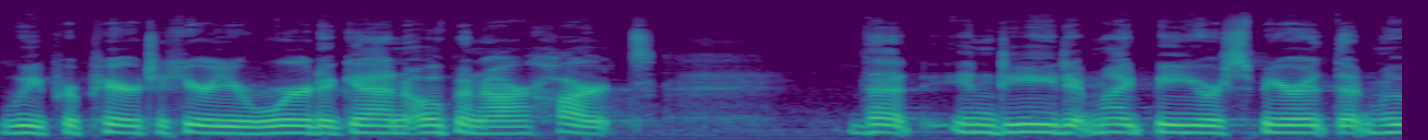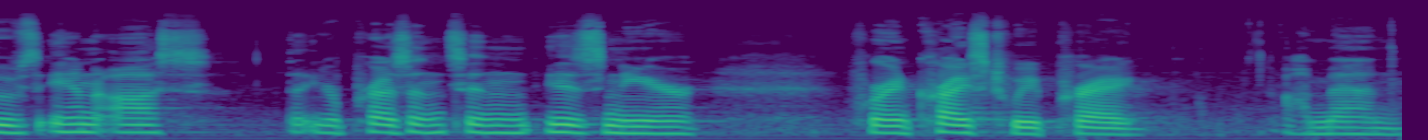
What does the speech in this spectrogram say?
we prepare to hear your word again, open our hearts that indeed it might be your spirit that moves in us, that your presence in, is near. For in Christ we pray. Amen.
